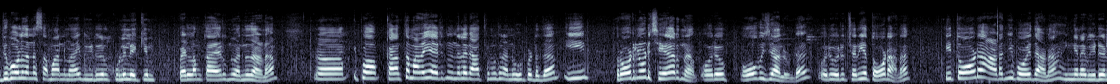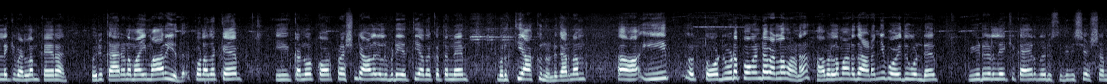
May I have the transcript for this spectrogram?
ഇതുപോലെ തന്നെ സമാനമായ വീടുകൾക്കുള്ളിലേക്കും വെള്ളം കയറുന്നു എന്നതാണ്. ഇപ്പോൾ കനത്ത മഴയായിരുന്നു ഇന്നലെ രാത്രി മുതൽ അനുഭവപ്പെട്ടത്. ഈ റോഡിനോട് ചേർന്ന് ഒരു ഓവുചാലുണ്ട് ഒരു ഒരു ചെറിയ തോടാണ്. ഈ തോട് അടഞ്ഞു പോയതാണ് ഇങ്ങനെ വീടുകളിലേക്ക് വെള്ളം കയറാൻ ഒരു കാരണമായി മാറിയത്. ഇപ്പോൾ അതൊക്കെ ഈ കണ്ണൂർ കോർപ്പറേഷന്റെ ആളുകൾ ഇവിടെ എത്തി അതൊക്കെ തന്നെ വൃത്തിയാക്കുന്നുണ്ട്. കാരണം ഈ തോടിലൂടെ പോകേണ്ട വെള്ളമാണ്. ആ വെള്ളമാണ് ഇത് അടഞ്ഞു പോയതുകൊണ്ട് വീടുകളിലേക്ക് കയറുന്ന ഒരു സ്ഥിതിവിശേഷം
